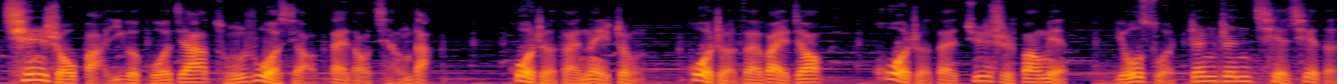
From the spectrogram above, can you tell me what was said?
亲手把一个国家从弱小带到强大？或者在内政，或者在外交，或者在军事方面有所真真切切的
